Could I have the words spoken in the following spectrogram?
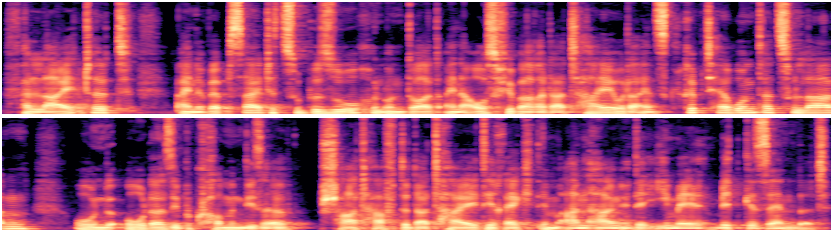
verleitet, eine Webseite zu besuchen und dort eine ausführbare Datei oder ein Skript herunterzuladen und, oder Sie bekommen diese schadhafte Datei direkt im Anhang der E-Mail mitgesendet.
